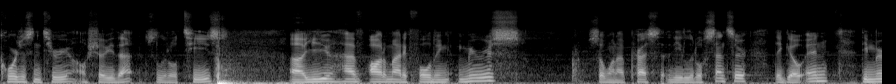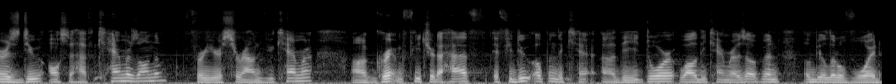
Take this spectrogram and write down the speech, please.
gorgeous interior. I'll show you that, it's a little tease. Uh, you have automatic folding mirrors. So when I press the little sensor, they go in. The mirrors do also have cameras on them for your surround view camera. Uh, great feature to have. If you do open the, uh, the door while the camera is open, there'll be a little void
